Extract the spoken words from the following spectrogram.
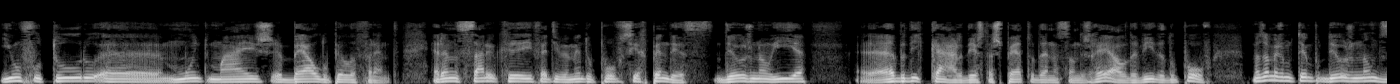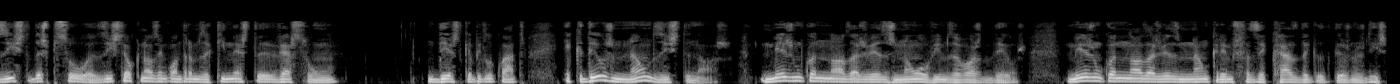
e um futuro uh, muito mais belo pela frente. Era necessário que efetivamente o povo se arrependesse. Deus não ia uh, abdicar deste aspecto da nação de Israel, da vida do povo. Mas ao mesmo tempo Deus não desiste das pessoas. Isto é o que nós encontramos aqui neste verso 1 deste capítulo 4. É que Deus não desiste de nós. Mesmo quando nós às vezes não ouvimos a voz de Deus. Mesmo quando nós às vezes não queremos fazer caso daquilo que Deus nos diz.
